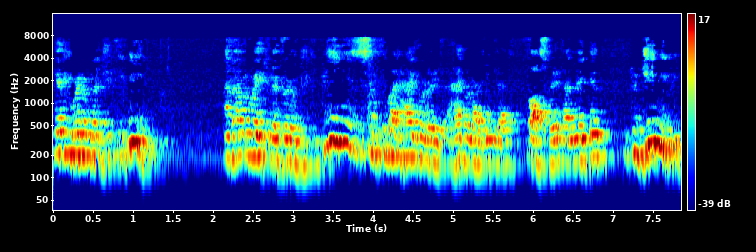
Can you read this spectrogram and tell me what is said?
getting rid of the GTP. And the only way to get rid of GTP is simply by hydrolyzing that phosphate and make it into GDP.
